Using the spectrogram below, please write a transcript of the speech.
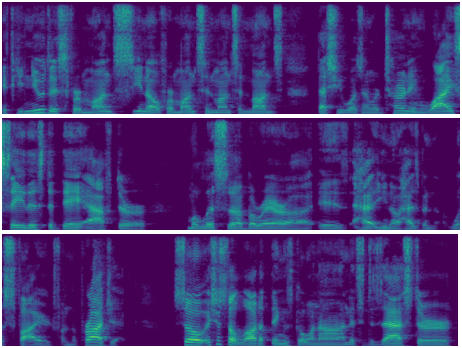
If you knew this for months, you know, for months and months and months that she wasn't returning, why say this the day after Melissa Barrera is you know has been was fired from the project. So it's just a lot of things going on. It's a disaster.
